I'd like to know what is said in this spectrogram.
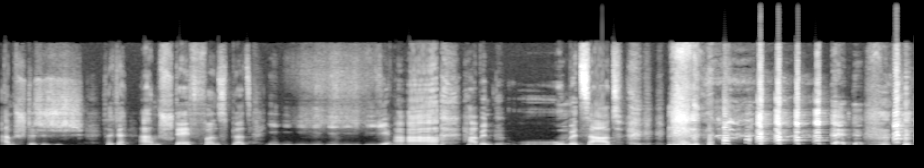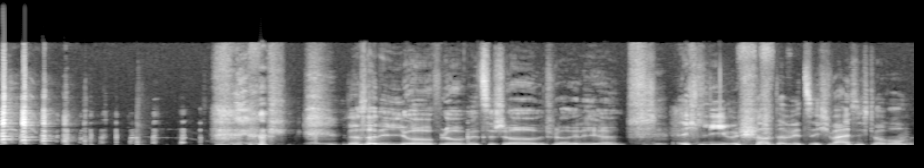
am, sagt er, am Stephansplatz. Ja, haben umezahlt. Das war die Yo, Flo, Witze Show mit Florian Ich liebe Stotterwitze, ich weiß nicht warum.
